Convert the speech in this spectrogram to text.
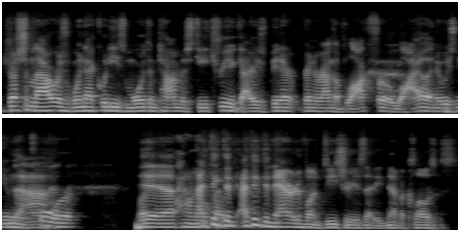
Justin Lower's win equity is more than Thomas Detry, a guy who's been been around the block for a while. I know he's new nah. to the tour. Yeah, I don't know. I think the I think the narrative on Detry is that he never closes,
